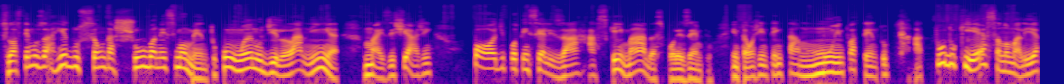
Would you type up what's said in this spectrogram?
se nós temos a redução da chuva nesse momento, com um ano de laninha mais estiagem, pode potencializar as queimadas, por exemplo. Então a gente tem que estar muito atento a tudo que essa anomalia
